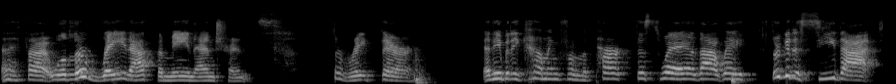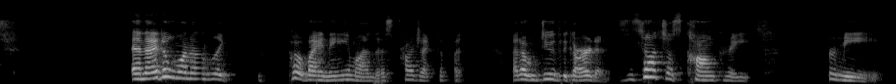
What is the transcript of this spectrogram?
and I thought, well, they're right at the main entrance. They're right there. Anybody coming from the park this way or that way, they're going to see that. And I don't want to like put my name on this project if I don't do the gardens. It's not just concrete for me.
